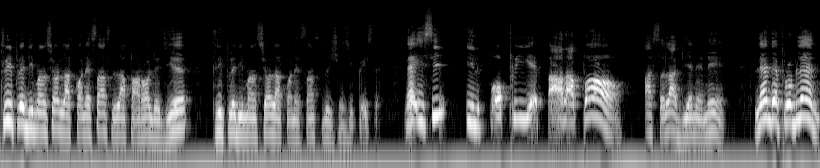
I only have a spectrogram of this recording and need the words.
triple dimension de la connaissance de la parole de Dieu, triple dimension de la connaissance de Jésus-Christ. Mais ici, il faut prier par rapport à cela, bien-aimé. L'un des problèmes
